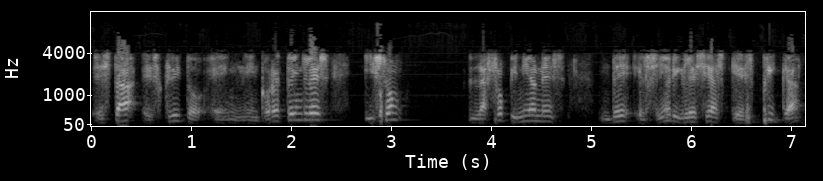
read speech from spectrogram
está escrito en, en correcto inglés y son las opiniones del señor Iglesias que explica,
